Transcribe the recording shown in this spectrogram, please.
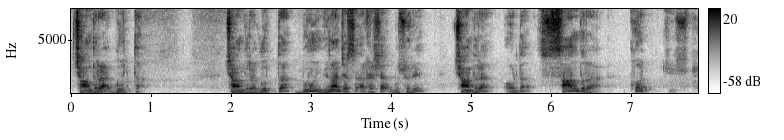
Chandragupta. Chandragupta. Bunun Yunancası arkadaşlar bu soru Chandra orada Sandra Kotyüs'tür.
